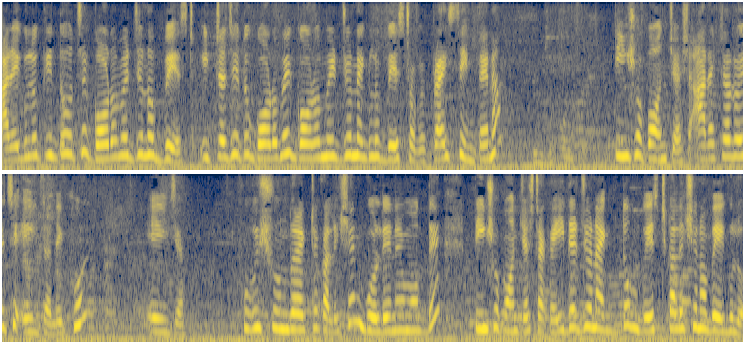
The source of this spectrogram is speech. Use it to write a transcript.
আর এগুলো কিন্তু হচ্ছে গরমের জন্য বেস্ট ইটটা যেহেতু গরমে গরমের জন্য এগুলো বেস্ট হবে। প্রাইস সেম তাই না? তিনশো পঞ্চাশ। আর একটা রয়েছে এইটা দেখুন। এই যে খুবই সুন্দর একটা কালেকশন, গোল্ডেনের মধ্যে তিনশো পঞ্চাশ টাকা। ঈদের জন্য একদম বেস্ট কালেকশন হবে এগুলো।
